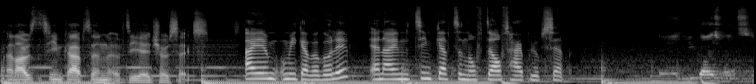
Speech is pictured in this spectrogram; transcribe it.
and I was the team captain of DH06. I am Umika Bagole and I am the team captain of Delft Hyperloop 7. Uh, you guys went to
